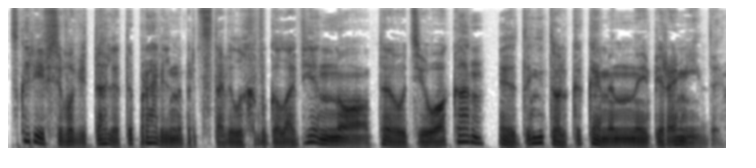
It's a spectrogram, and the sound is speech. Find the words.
Скорее всего, Виталя, ты правильно представил их в голове, но Теотиуакан — это не только каменные пирамиды.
